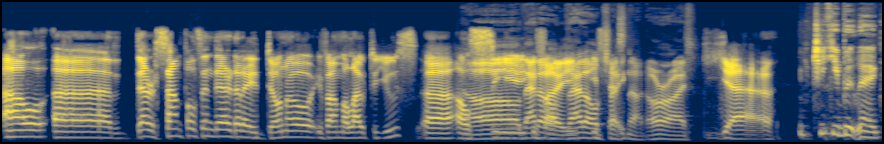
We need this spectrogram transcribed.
I'll. Uh, there are samples in there that I don't know if I'm allowed to use. Uh, I'll oh, see. That old, I, that old chestnut. I, All right. Yeah. Cheeky bootleg.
